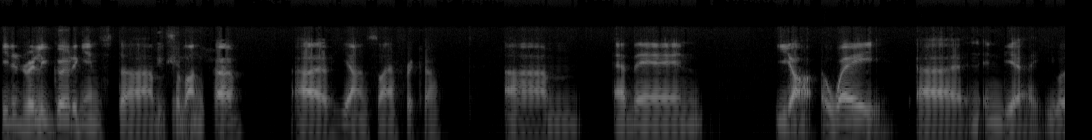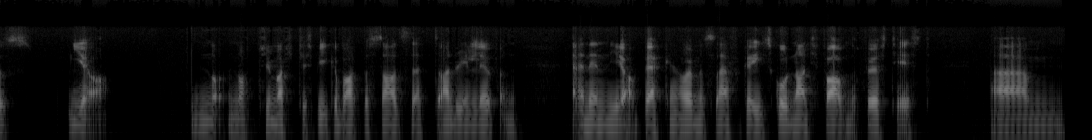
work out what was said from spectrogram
he did really good against um, Sri. Lanka, uh, yeah, in South Africa. Um, and then, yeah, away uh, in India, he was, yeah, not not too much to speak about besides that 111. And then, yeah, back in home in South Africa, he scored 95 in the first test. Um,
